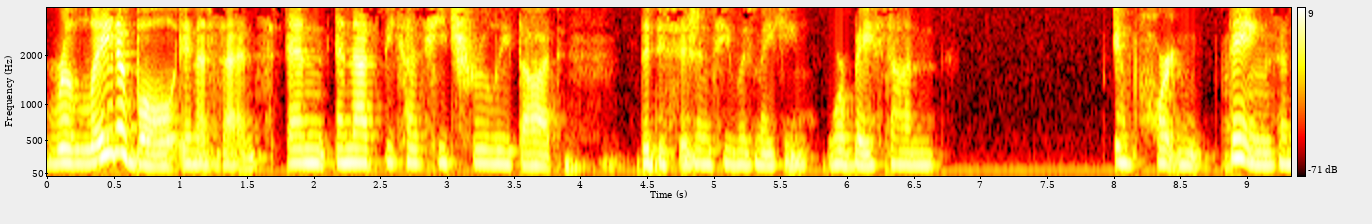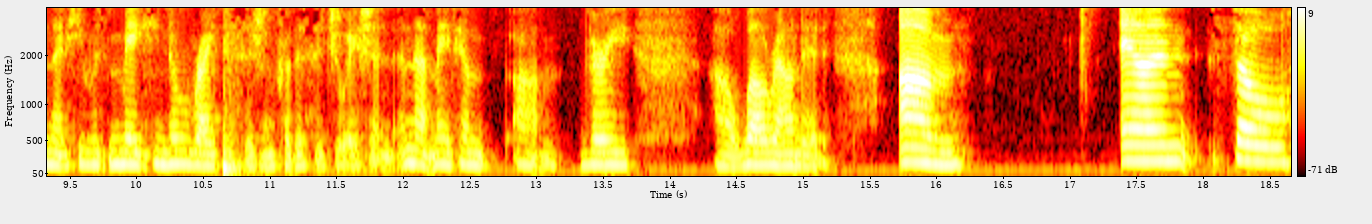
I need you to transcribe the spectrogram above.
relatable in a sense, and and that's because he truly thought the decisions he was making were based on important things and that he was making the right decision for the situation. And that made him um, very uh, well-rounded. Um, and so,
